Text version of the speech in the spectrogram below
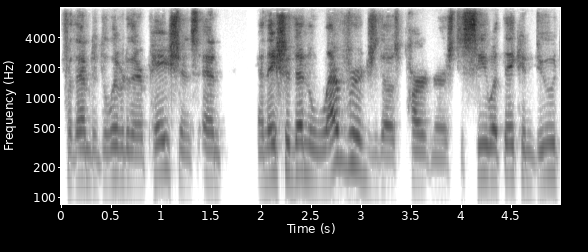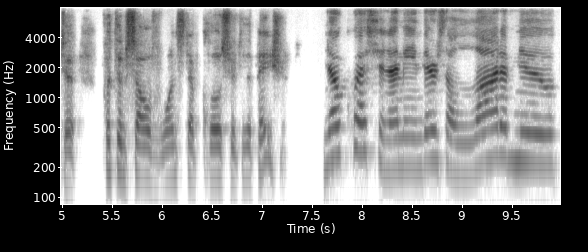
for them to deliver to their patients. And and they should then leverage those partners to see what they can do to put themselves one step closer to the patient. No question. I mean, there's a lot of new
